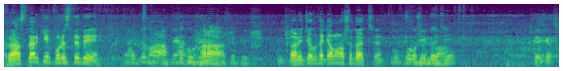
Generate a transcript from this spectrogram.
রাস্তার কি পরিস্থিতি? খুব খারাপ। গাড়ি চলতে কেমন অসুবিধা হচ্ছে? ওষুধ হয়েছে। ঠিক আছে।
